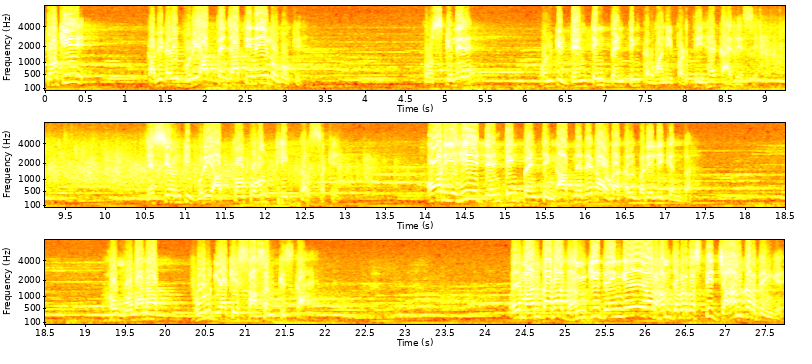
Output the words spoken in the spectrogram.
क्योंकि कभी कभी बुरी आदतें जाती नहीं लोगों की। तो उसके लिए उनकी डेंटिंग, पेंटिंग करवानी पड़ती है कायदे से, जिससे उनकी बुरी आदतों को हम ठीक कर सके। और यही डेंटिंग पेंटिंग आपने देखा होगा कल बरेली के अंदर। मौलाना भूल गया कि शासन किसका है। वो मानता था, धमकी देंगे और हम ज़बरदस्ती जाम कर देंगे।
